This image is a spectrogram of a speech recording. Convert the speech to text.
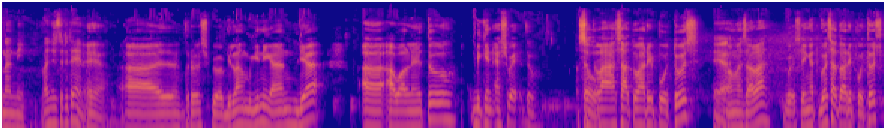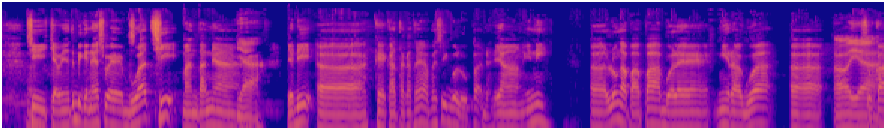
Nani. Lanjut ceritanya. Iya, eh, terus gue bilang begini kan, dia eh, awalnya itu bikin SW tuh. So, Setelah satu hari putus, Ya. kalau nggak salah, gue seingat gue satu hari putus, si ceweknya itu bikin SW buat si mantannya. ya. Jadi eh, kayak kata-katanya apa sih gue lupa dah. Yang ini, eh, lu nggak apa-apa, boleh ngira gue eh, Oh ya. suka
